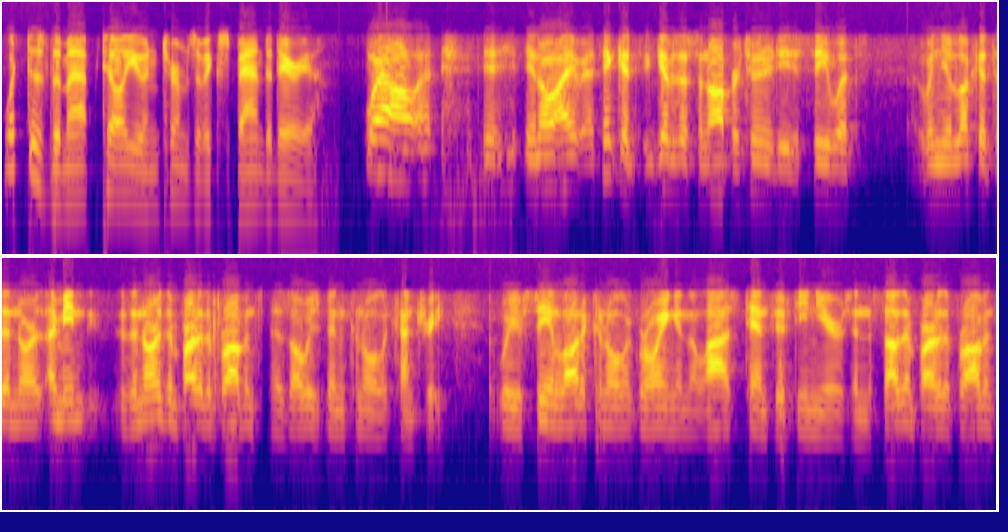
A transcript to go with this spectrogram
What does the map tell you in terms of expanded area? Well, you know, I, I think it gives us an opportunity to see what's when you look at the north. I mean, the northern part of the province has always been canola country. We've seen a lot of canola growing in the last 10, 15 years. In the southern part of the province,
